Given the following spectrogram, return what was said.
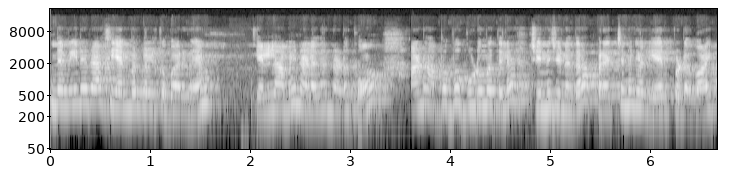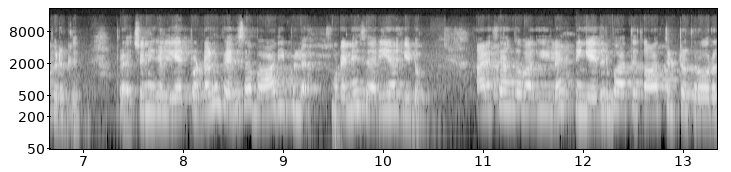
இந்த மீனராசி அன்பர்களுக்கு பாருங்கள் எல்லாமே நல்லதாக நடக்கும். ஆனால் அப்பப்போ குடும்பத்தில் சின்ன சின்னதாக பிரச்சனைகள் ஏற்பட வாய்ப்பு இருக்குது பிரச்சனைகள் ஏற்பட்டாலும் பெருசாக பாதிப்பு இல்லை. உடனே சரியாகிடும். அரசாங்க வகையில் நீங்கள் எதிர்பார்த்து காத்துட்ருக்கிற ஒரு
